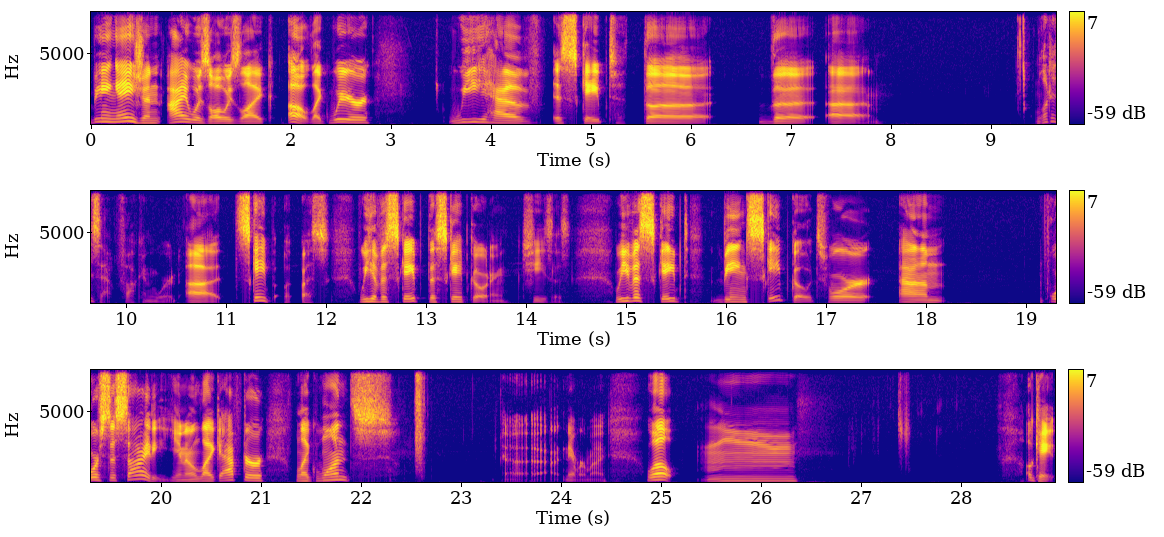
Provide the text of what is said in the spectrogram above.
being Asian, I was always like, oh, like we're we have escaped the the uh what is that fucking word? Uh scape us. We have escaped the scapegoating. Jesus. We've escaped being scapegoats for um for society, you know? Like after like once uh, never mind. Well, mm, okay,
